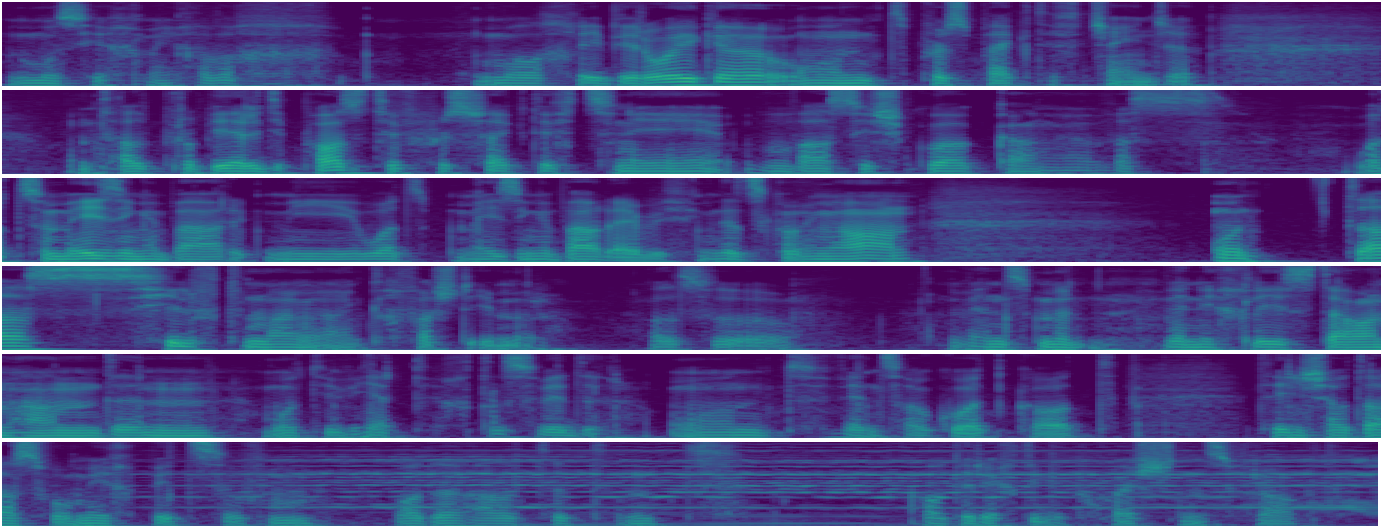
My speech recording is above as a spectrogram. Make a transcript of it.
muss ich mich einfach mal ein bisschen beruhigen und Perspective changen. Und halt probieren, die positive Perspective zu nehmen, was ist gut gegangen, was, what's amazing about me, what's amazing about everything that's going on. Und das hilft mir eigentlich fast immer. Also wenn's mir, wenn ich ein Down habe, dann motiviert mich das wieder. Und wenn es auch gut geht, dann ist auch das, was mich ein bisschen auf dem Boden hält und auch die richtigen Questions fragt.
